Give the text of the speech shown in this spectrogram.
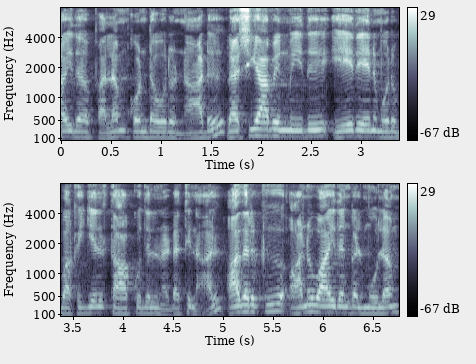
ஆயுத பலம் கொண்ட ஒரு நாடு ரஷ்யாவின் மீது ஏதேனும் ஒரு வகையில் தாக்குதல் நடத்தினால் அதற்கு அணு ஆயுதங்கள் மூலம்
